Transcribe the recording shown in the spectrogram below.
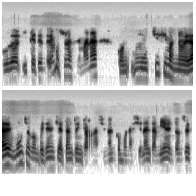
fútbol y que tendremos una semana con muchísimas novedades, mucha competencia tanto internacional como nacional también, entonces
